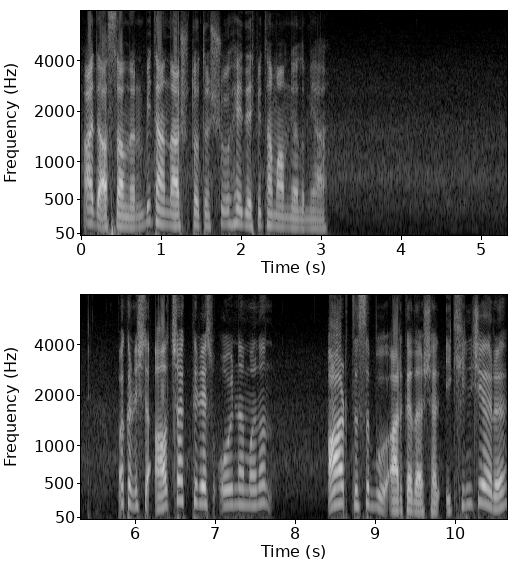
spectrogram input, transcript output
Hadi aslanlarım bir tane daha şut atın şu hedefi tamamlayalım ya. Bakın işte alçak pres oynamanın artısı bu arkadaşlar. İkinci yarı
